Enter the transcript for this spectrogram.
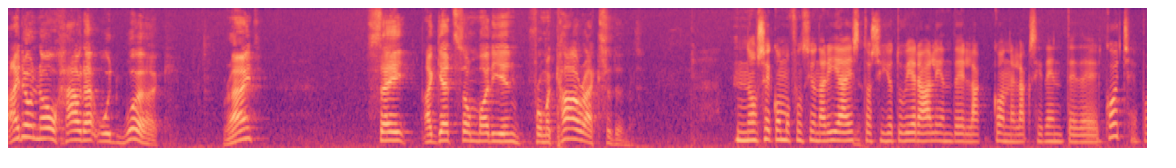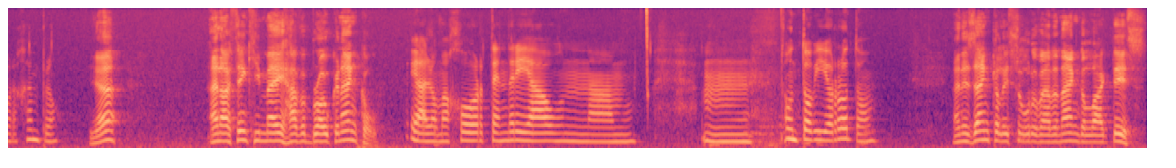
I don't know how that would work, right? Say I get somebody in from a car accident. No sé cómo funcionaría esto si yo tuviera a alguien de la, con el accidente del coche, por ejemplo. Yeah? And I think he may have a broken ankle. Y a lo mejor tendría una, mm, un tobillo roto. And his ankle is sort of at an angle like this.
